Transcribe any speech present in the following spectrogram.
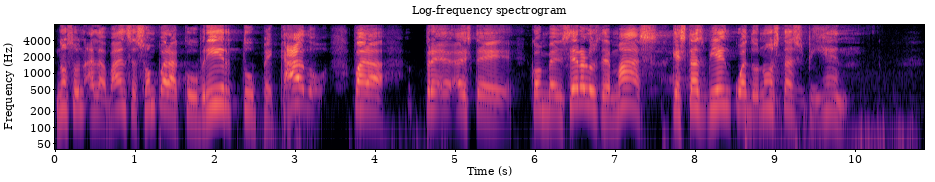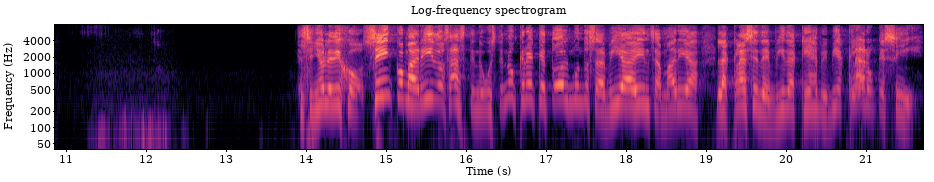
No son alabanzas, son para cubrir tu pecado, para este, convencer a los demás que estás bien cuando no estás bien. El Señor le dijo, cinco maridos has. ¿Usted no cree que todo el mundo sabía ahí en Samaria la clase de vida que ella vivía? Claro que sí.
